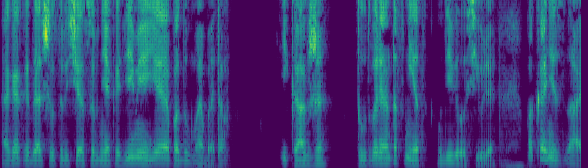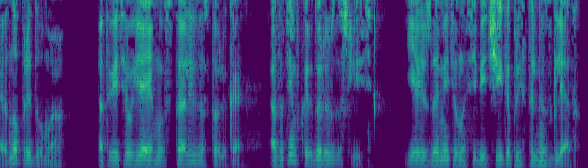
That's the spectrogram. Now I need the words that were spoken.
«А как и дальше встречаться вне Академии, я подумаю об этом». «И как же?» «Тут вариантов нет», — удивилась Юля. «Пока не знаю, но придумаю». — ответил я, и мы встали из-за столика. А затем в коридоре разошлись. Я лишь заметил на себе чей-то пристальный взгляд.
